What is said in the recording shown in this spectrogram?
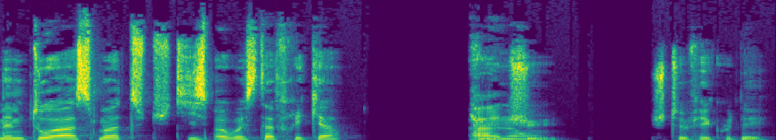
Même toi, Smot, tu utilises pas West Africa? Tu- Ah non. tu- Je te fais écouter.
